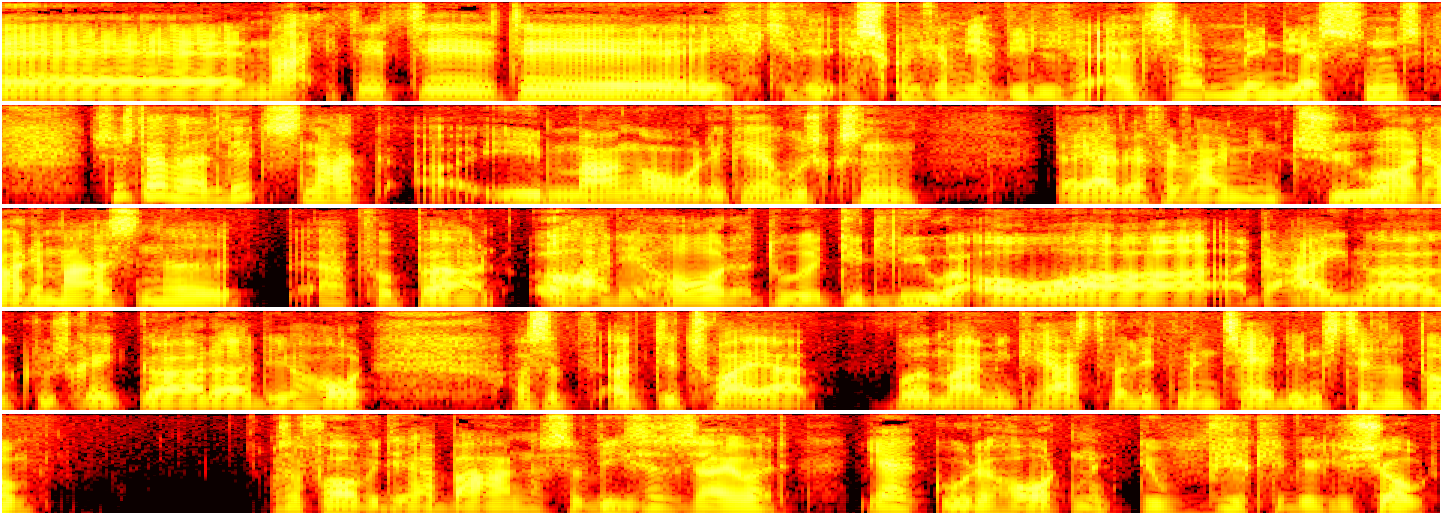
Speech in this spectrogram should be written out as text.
Øh, nej, det, det, det, det ved jeg sgu ikke, om jeg ville. Altså, men jeg synes, synes, der har været lidt snak øh, i mange år. Det kan jeg huske sådan, da jeg i hvert fald var i mine 20'ere, der var det meget sådan noget at få børn. Åh, det er hårdt, og du, dit liv er over, og, og der er ikke noget, du skal ikke gøre det, og det er hårdt. Og, så, og det tror jeg, både mig og min kæreste var lidt mentalt indstillet på. Og så får vi det her barn, og så viser det sig jo, at ja, gud, det er hårdt, men det er jo virkelig, virkelig sjovt.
